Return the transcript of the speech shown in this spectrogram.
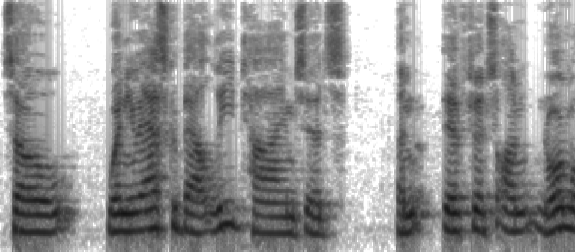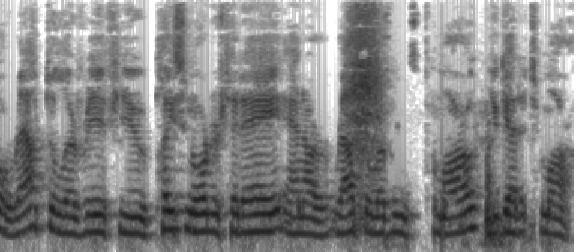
So when you ask about lead times, it's and if it's on normal route delivery, if you place an order today and our route delivery is tomorrow, you get it tomorrow.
